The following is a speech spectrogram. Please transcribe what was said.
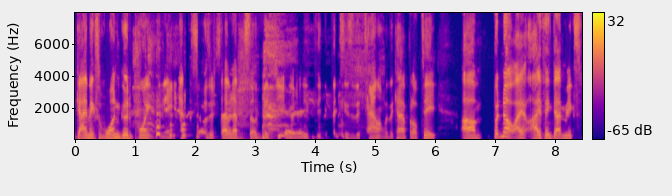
Guy makes one good point in eight episodes or seven episodes this year. He, he thinks he's the talent with a capital T. Um, but no, I, I think that makes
